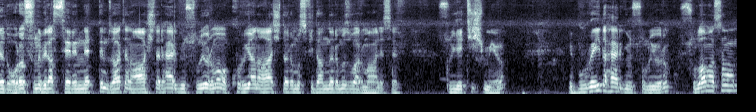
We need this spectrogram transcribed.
Evet orasını biraz serinlettim. Zaten ağaçları her gün suluyorum ama kuruyan ağaçlarımız, fidanlarımız var maalesef. Su yetişmiyor. E burayı da her gün suluyorum. Sulamasam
